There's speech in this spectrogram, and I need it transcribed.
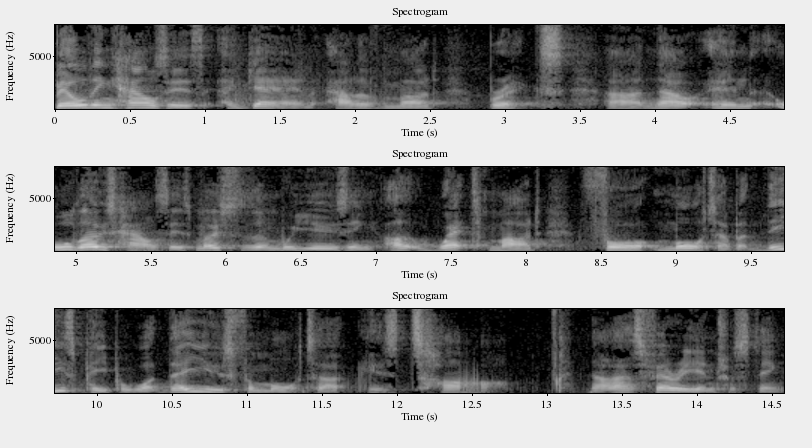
building houses again out of mud bricks. Uh, now, in all those houses, most of them were using uh, wet mud for mortar, but these people, what they use for mortar is tar. Now, that's very interesting.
